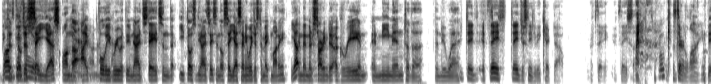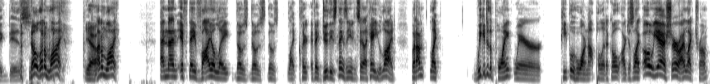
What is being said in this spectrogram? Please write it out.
because they'll just Disney say is- yes on the yeah, I I, fully agree with the United States and the ethos of the United States, and they'll say yes anyway just to make money. Yep. And then they're starting to agree and, and meme into the the new way. They, if they they just need to be kicked out if they if they sign because they're lying. Big Diz. No, let them lie. Yeah, Let them lie. And then if they violate those those those like clear if they do these things, then you can say like, hey, you lied. But I'm like, we get to the point where people who are not political are just like, oh yeah, sure, I like Trump.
